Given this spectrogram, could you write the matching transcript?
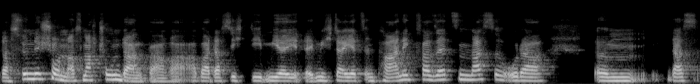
das finde ich schon, das macht schon dankbarer. Aber dass ich die, mir, mich da jetzt in Panik versetzen lasse oder ähm, dass,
